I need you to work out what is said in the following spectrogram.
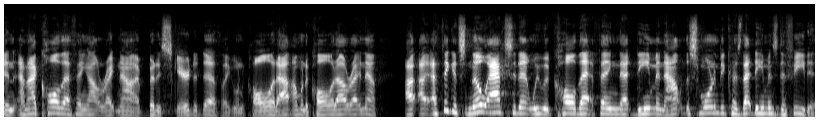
and, and I call that thing out right now. I bet it's scared to death. Like, to call it out. I'm to call it out right now. I, I think it's no accident we would call that thing, that demon out this morning because that demon's defeated.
